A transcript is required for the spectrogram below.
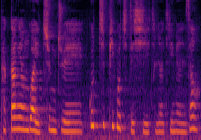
박강현과 이충주의 꽃이 피고 지듯이 들려드리면서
